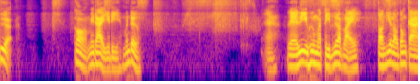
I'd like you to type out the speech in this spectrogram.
พื่อ ก็ไม่ได้อยู่ดีเหมือนเดิมอะแรลลี่เพิ่งมาติดเลือดไหล ตอนที่เราต้องการ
